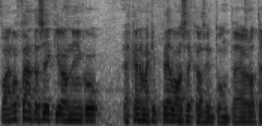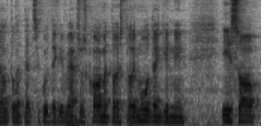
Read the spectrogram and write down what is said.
Final Fantasykin on niinku ehkä enemmänkin pelon sekaisin tuntea ja odoteltu, että, että se kuitenkin Versus 13 oli muutenkin niin iso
